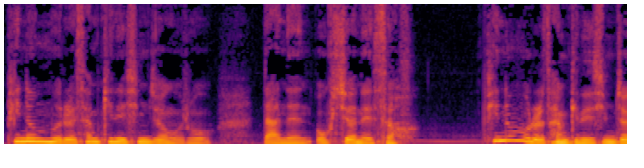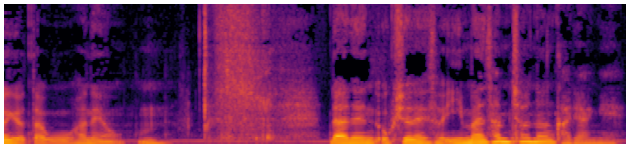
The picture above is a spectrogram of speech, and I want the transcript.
피눈물을 삼키는 심정으로 나는 옥션에서 피눈물을 삼키는 심정이었다고 하네요. 음. 나는 옥션에서 2만 3천 원 가량에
